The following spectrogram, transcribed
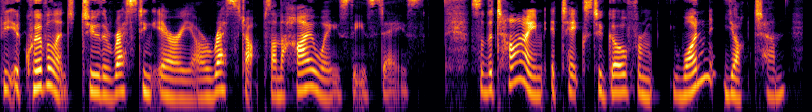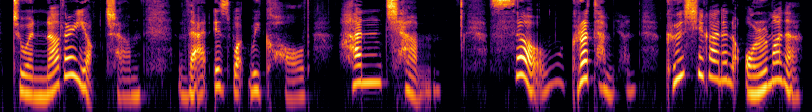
the equivalent to the resting area or rest stops on the highways these days. So the time it takes to go from one 역참 to another 역참, that is what we called 한참. So 그렇다면 그 시간은 얼마나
